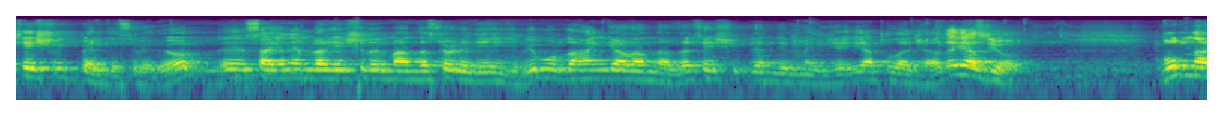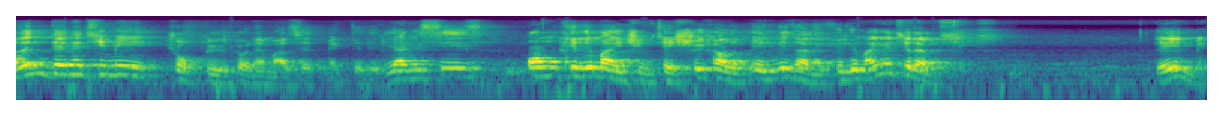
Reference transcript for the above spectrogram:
teşvik belgesi veriyor. E, Sayın Emrah Yeşilırmak'ın da söylediği gibi burada hangi alanlarda teşviklendirme yapılacağı da yazıyor. Bunların denetimi çok büyük önem arz etmektedir. Yani siz 10 klima için teşvik alıp 50 tane klima getiremezsiniz. Değil mi?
